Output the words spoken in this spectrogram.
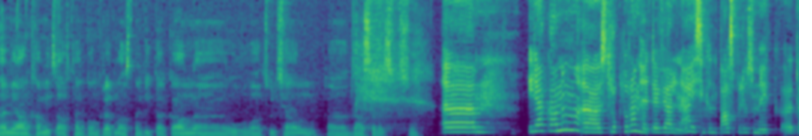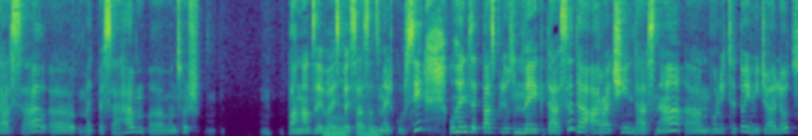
թե միանգամից արդեն կոնկրետ մասնագիտական ուղղվածության դասեր է սկսում։ Իրականում ստրուկտուրան հետեւյալն է, այսինքն 10 + 1 դասը, այդպես է, հա, ոնց որ բանաձև, այսպես ասած, մեր կուրսի, ու հենց այդ 10 + 1 դասը դա առաջին դասն է, որից հետո իմիջիալոց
